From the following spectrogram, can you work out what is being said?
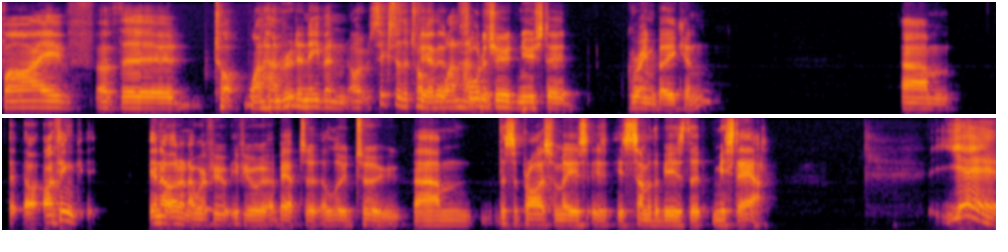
five of the top 100 and even oh, six of the top yeah, the 100. Fortitude, Newstead, Green Beacon. Um, I- I think, you know, I don't know if you if you were about to allude to um, the surprise for me is, is is some of the beers that missed out. Yeah,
